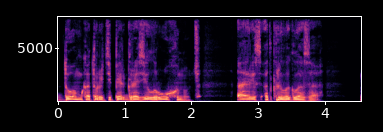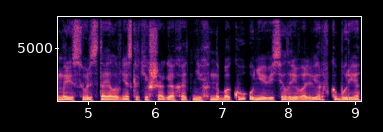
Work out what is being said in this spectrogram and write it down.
дом, который теперь грозил рухнуть. Айрис открыла глаза. Марисоль стояла в нескольких шагах от них. На боку у нее висел револьвер в кобуре,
